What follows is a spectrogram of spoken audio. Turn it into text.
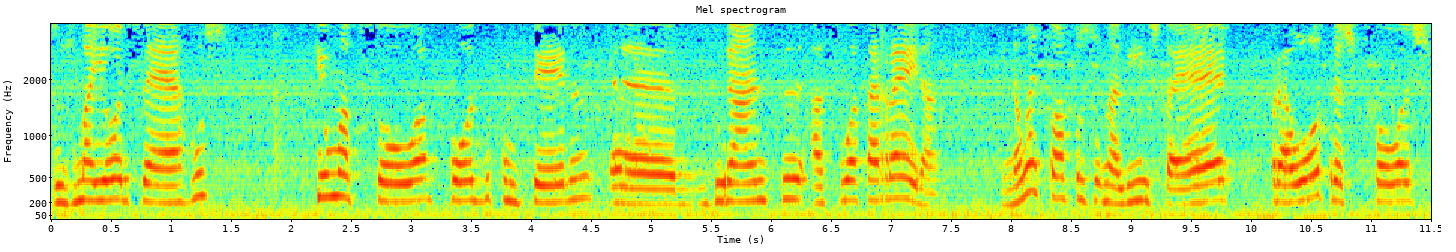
dos maiores erros que uma pessoa pode cometer eh, durante a sua carreira. E não é só para o jornalista, é para outras pessoas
